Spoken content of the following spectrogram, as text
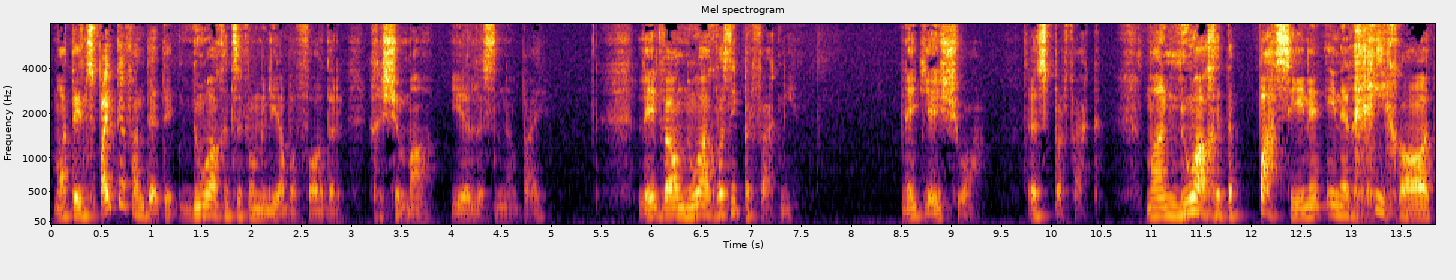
Maar ten spyte van dit het Noag en sy familie Abba Vader geshema. Hier is nou by. Let wel Noag was nie perfek nie. Net Yeshua is perfek. Maar Noag het 'n passie en 'n energie gehad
